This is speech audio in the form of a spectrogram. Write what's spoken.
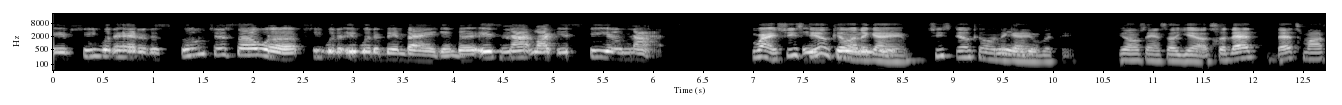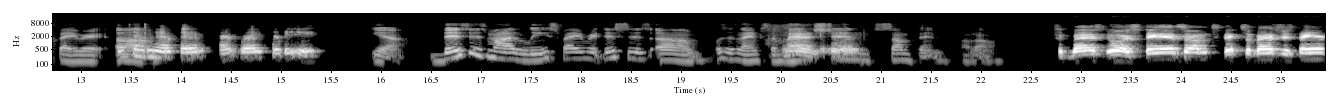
if she would have had it a scooch or so up, she would it would have been banging. But it's not like it's still not. right? She's It's still killing the still- game. She's still killing the Yeah. game with it. You know what I'm saying? So yeah, so that that's my favorite. We can't Um, help that. Her big. yeah. This is my least favorite. This is um, what's his name? Lord. Sebastian something. Hold on. Sebastian or Stan something? Sebastian Stan?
